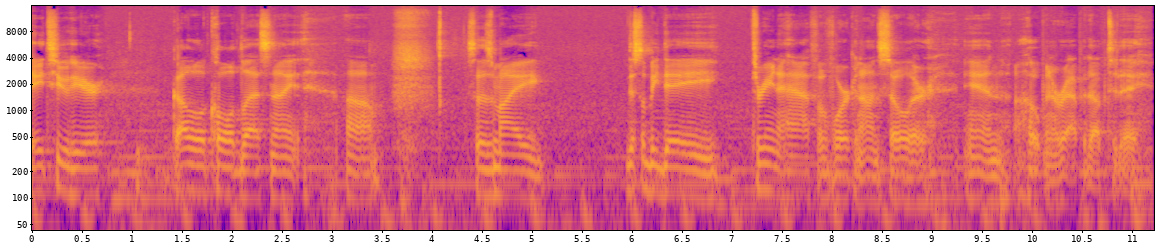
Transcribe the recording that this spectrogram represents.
Day two here. Got a little cold last night. Um, so this is my, this will be day three and a half of working on solar and I'm hoping to wrap it up today.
